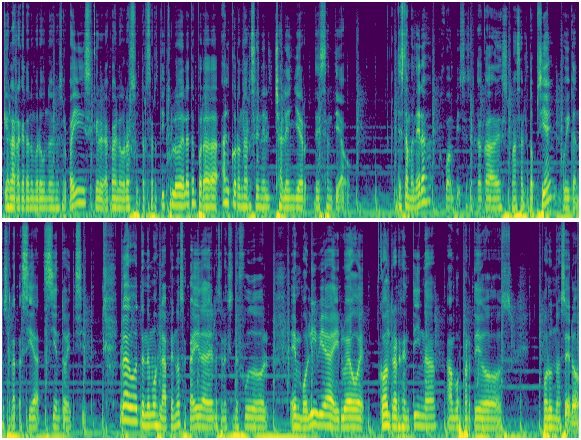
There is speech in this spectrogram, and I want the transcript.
que es la raqueta número uno de nuestro país, que acaba de lograr su tercer título de la temporada al coronarse en el Challenger de Santiago. De esta manera, Juanpi se acerca cada vez más al top 100, ubicándose en la casilla 127. Luego tenemos la penosa caída de la selección de fútbol en Bolivia y luego contra Argentina, ambos partidos por 1 a 0.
